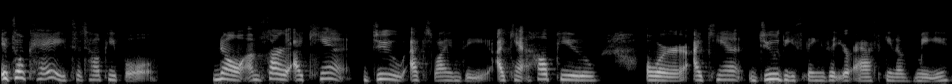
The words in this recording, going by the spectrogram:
it's okay to tell people, no, I'm sorry, I can't do X, Y, and Z. I can't help you, or I can't do these things that you're asking of me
